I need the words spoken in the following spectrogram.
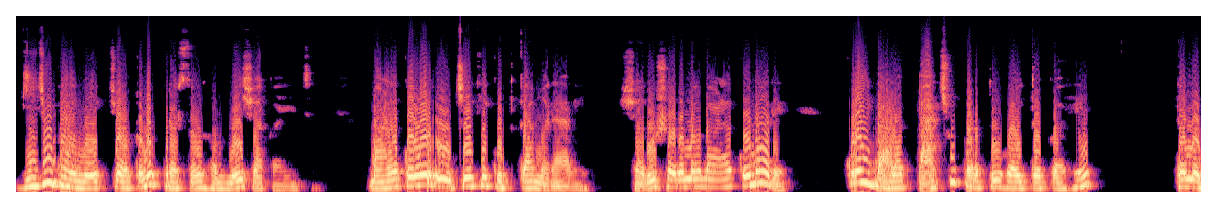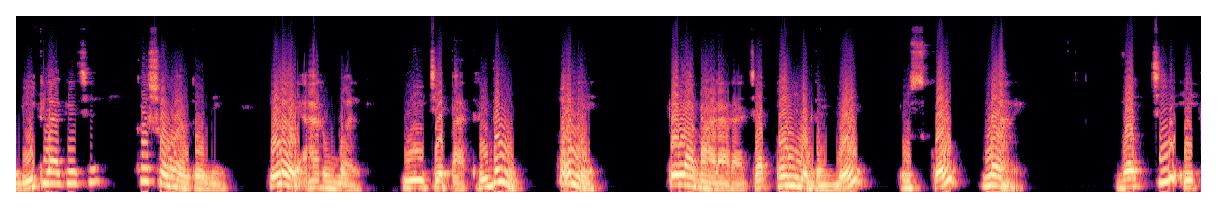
ગીજુભાઈને એક ચોકડું પ્રસંગ હંમેશા કહે છે. બાળકોને ઊંચેથી કૂદકા મરાવે. શરૂ શરૂમાં બાળકો ડરે. કોઈ બાળક પાછું પડતું હોય તો કહે, તને બીક લાગે છે? કશો વાંધો નહીં. લે આ રૂમાલ. નીચે પાથરી દઉં અને પેલા બાળા રાજા પન્ન દઈને ભૂસકો મારે. વચ્ચે એક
